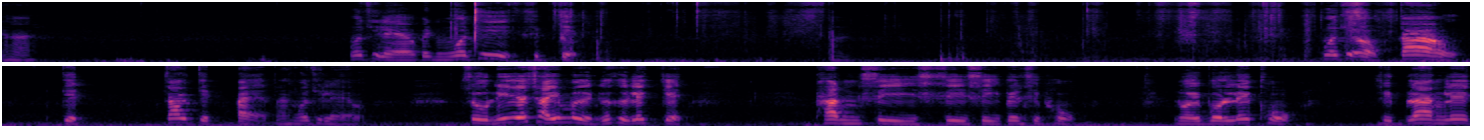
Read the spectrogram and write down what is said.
นะคะ งวดที่แล้วเป็นงวดที่สิบเจ็ด วดที่ออกเก้าเจ็ดเก้าเจ็ดแปดนะงวดที่แล้ว สูตรนี้จะใช้หมื่นก็คือเลขเจ็ดพันสี่สี่สี่เป็นสิบหกหน่วยบนเลขหกสิบล่างเลข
